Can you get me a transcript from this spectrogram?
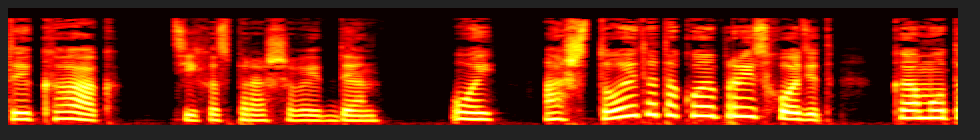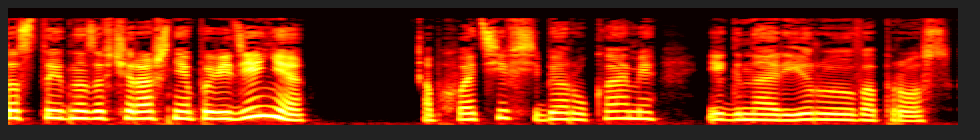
«Ты как?» Тихо спрашивает Дэн. Ой, а что это такое происходит? Кому-то стыдно за вчерашнее поведение? Обхватив себя руками, игнорирую вопрос.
